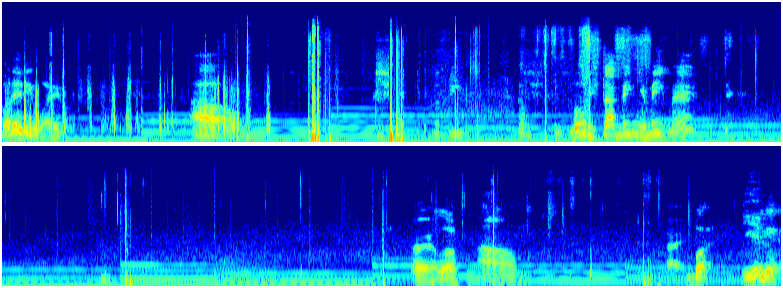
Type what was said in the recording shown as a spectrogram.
But anyway, um, Moody, stop beating your meat, man. All right, hello. Um, Alright. but Yeah. yeah.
